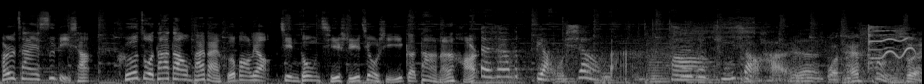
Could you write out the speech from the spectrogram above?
而在私底下，合作搭档白百合爆料，靳东其实就是一个大男孩。在他的表象吧，其实就挺小孩的。我才四岁，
